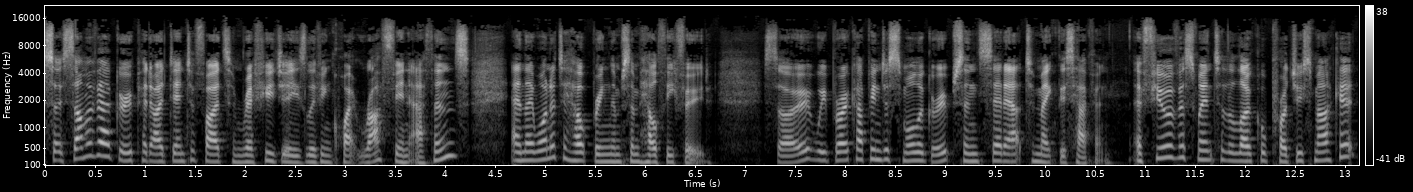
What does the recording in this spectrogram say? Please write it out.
So, some of our group had identified some refugees living quite rough in Athens, and they wanted to help bring them some healthy food. So, we broke up into smaller groups and set out to make this happen. A few of us went to the local produce market,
